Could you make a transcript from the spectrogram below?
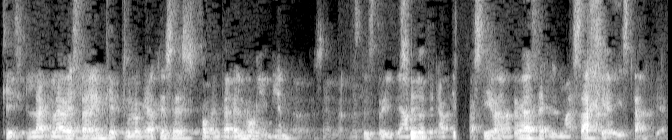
que la clave está en que tú lo que haces es fomentar el movimiento. O sea, no, te estoy dando Sí. terapia pasiva, no te voy a hacer el masaje a distancia.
